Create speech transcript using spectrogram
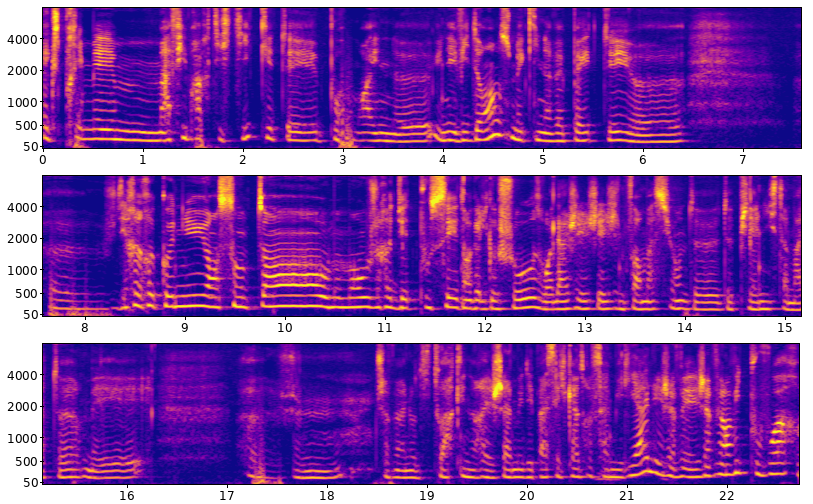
exprimer ma fibre artistique, qui était pour moi une, évidence, mais qui n'avait pas été, euh, euh, je dirais, reconnue en son temps, au moment où j'aurais dû être poussée dans quelque chose. Voilà, j'ai une formation de, pianiste amateur, mais j'avais un auditoire qui n'aurait jamais dépassé le cadre familial, et j'avais envie de pouvoir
